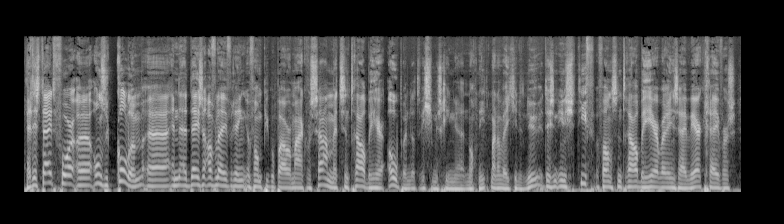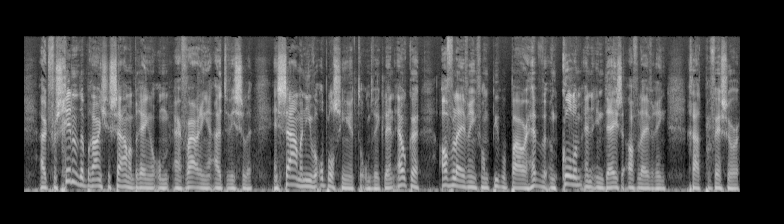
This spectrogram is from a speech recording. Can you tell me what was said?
Het is tijd voor uh, onze column. Uh, en deze aflevering van People Power maken we samen met Centraal Beheer Open. Dat wist je misschien nog niet, maar dan weet je het nu. Het is een initiatief van Centraal Beheer waarin zij werkgevers uit verschillende branches samenbrengen om ervaringen uit te wisselen en samen nieuwe oplossingen te ontwikkelen. En elke aflevering van People Power hebben we een column. En in deze aflevering gaat professor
